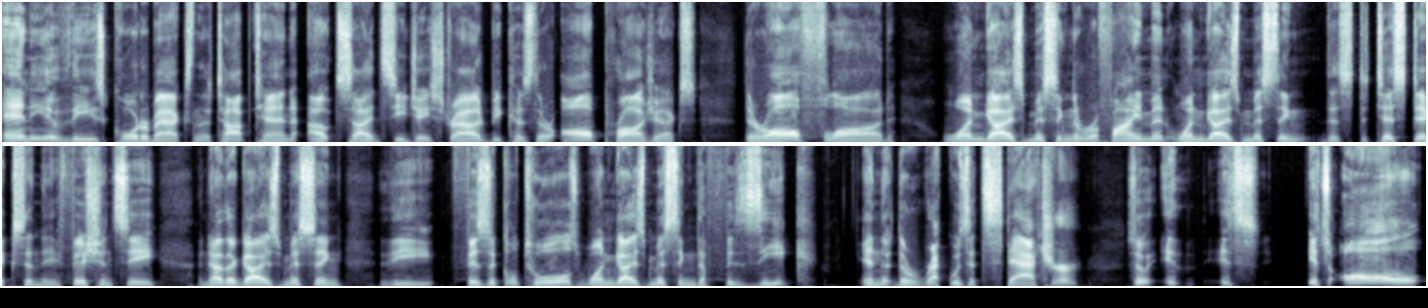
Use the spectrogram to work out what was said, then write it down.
any of these quarterbacks in the top 10 outside CJ Stroud because they're all projects. They're all flawed. One guy's missing the refinement, one guy's missing the statistics and the efficiency, another guy's missing the physical tools, one guy's missing the physique and the, the requisite stature. So it, it's it's all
